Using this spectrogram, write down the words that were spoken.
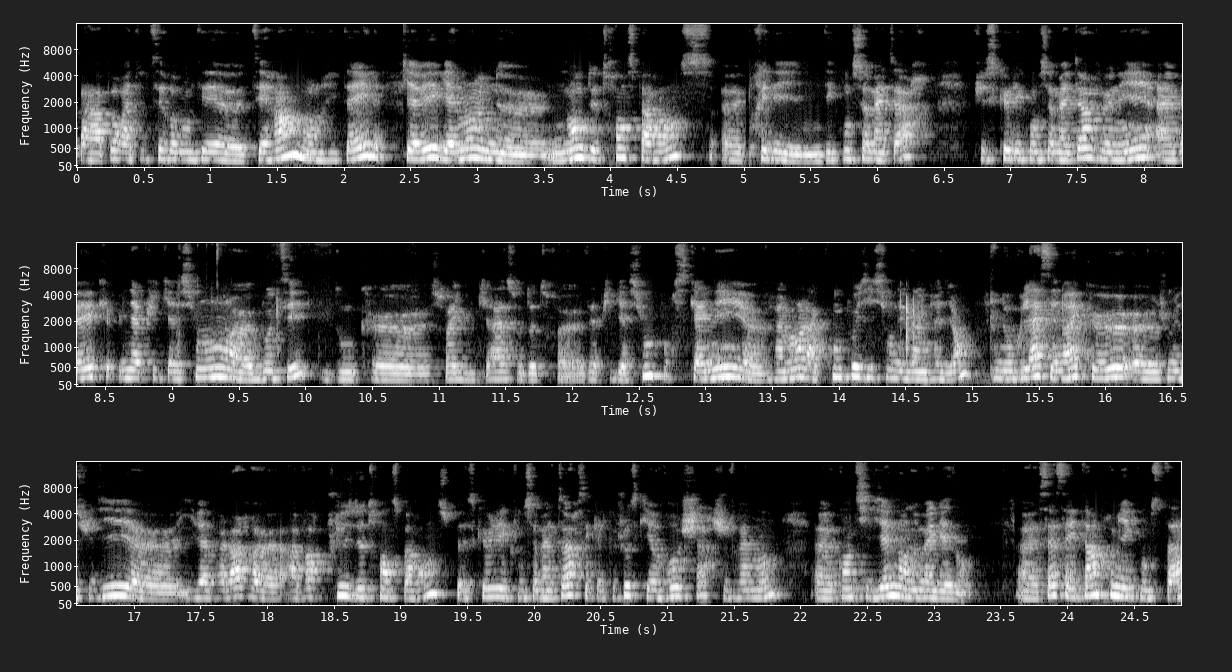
par rapport à toutes ces remontées terrain dans le retail qu'il y avait également une, manque de transparence auprès des consommateurs puisque les consommateurs venaient avec une application euh, beauté, donc euh, soit Yuka, soit d'autres euh, applications, pour scanner vraiment la composition des ingrédients. Donc là, c'est vrai que je me suis dit, il va falloir avoir plus de transparence, parce que les consommateurs, c'est quelque chose qu'ils recherchent vraiment quand ils viennent dans nos magasins. ça, ça a été un premier constat.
